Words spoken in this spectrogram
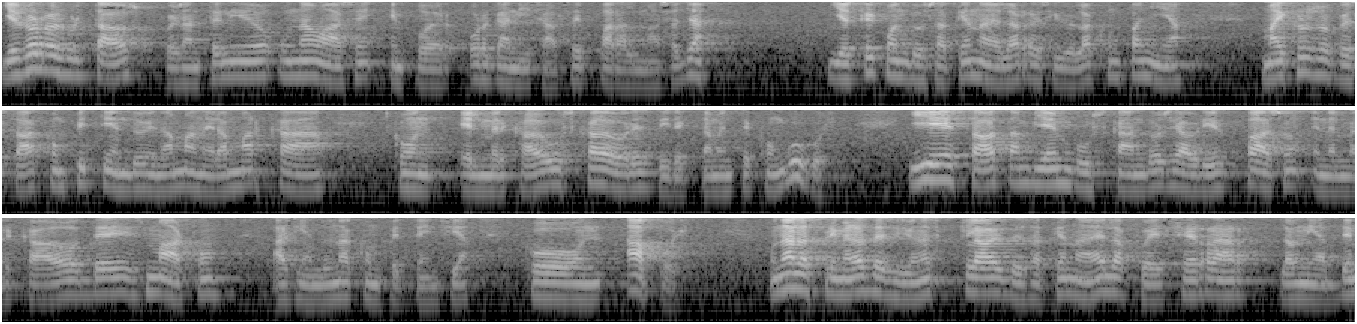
Y esos resultados pues han tenido una base en poder organizarse para el más allá. Y es que cuando Satya Nadella recibió la compañía, Microsoft estaba compitiendo de una manera marcada con el mercado de buscadores directamente con Google y estaba también buscándose abrir paso en el mercado de smartphone haciendo una competencia con Apple. Una de las primeras decisiones claves de Satya Nadella fue cerrar la unidad de,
